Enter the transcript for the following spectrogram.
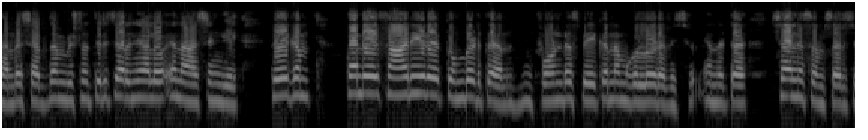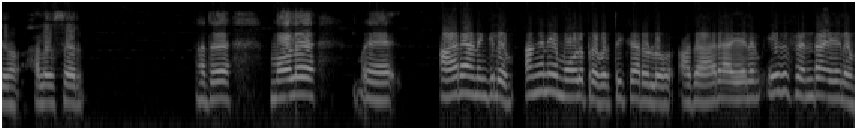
തന്റെ ശബ്ദം വിഷ്ണു തിരിച്ചറിഞ്ഞാലോ എന്ന ആശങ്കയിൽ വേഗം തന്റെ സാരിയുടെ തുമ്പെടുത്ത് ഫോണിന്റെ സ്പീക്കറിന്റെ മുകളിലൂടെ വെച്ചു. എന്നിട്ട് ശാലിനി സംസാരിച്ചു ഹലോ സർ. അത് മോൾ ആരാണെങ്കിലും അങ്ങനെ മോൾ പ്രവർത്തിക്കാറുള്ളൂ. അത് ആരായാലും ഏത് ഫ്രണ്ട് ആയാലും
